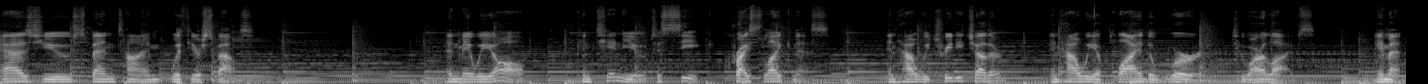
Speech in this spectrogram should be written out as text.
as you spend time with your spouse. And may we all continue to seek Christ likeness in how we treat each other and how we apply the Word to our lives. Amen.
